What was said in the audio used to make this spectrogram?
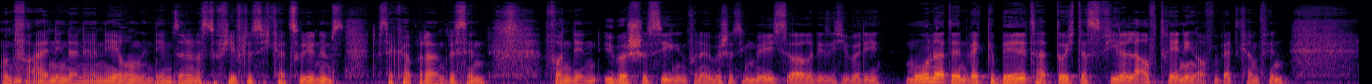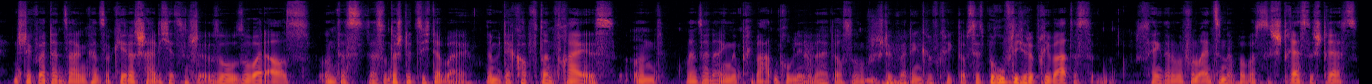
Und vor allen Dingen deine Ernährung in dem Sinne, dass du viel Flüssigkeit zu dir nimmst, dass der Körper da ein bisschen von den überschüssigen, von der überschüssigen Milchsäure, die sich über die Monate hinweg gebildet hat durch das viele Lauftraining auf dem Wettkampf hin, ein Stück weit dann sagen kannst, okay, das scheide ich jetzt so, so weit aus und das, das unterstütze ich dabei, damit der Kopf dann frei ist und man seine eigenen privaten Probleme dann halt auch so ein Stück weit in den Griff kriegt. Ob es jetzt beruflich oder privat ist, das hängt dann immer von Einzelnen ab, aber es ist Stress, ist Stress.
